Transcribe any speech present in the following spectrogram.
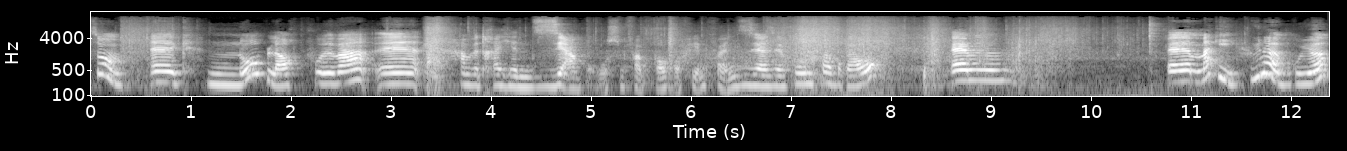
So, äh, Knoblauchpulver äh, haben wir drei hier einen sehr großen Verbrauch auf jeden Fall. Einen sehr, sehr hohen Verbrauch. Ähm, äh, Maggi Hühnerbrühe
